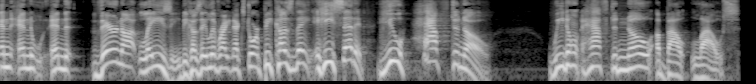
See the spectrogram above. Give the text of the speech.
and and and they're not lazy because they live right next door because they he said it. You have to know. We don't have to know about Laos.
